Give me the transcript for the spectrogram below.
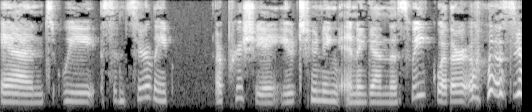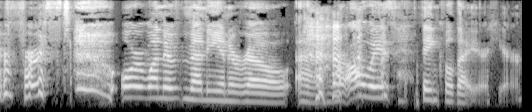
And we sincerely appreciate you tuning in again this week, whether it was your first or one of many in a row. Um, we're always thankful that you're here.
